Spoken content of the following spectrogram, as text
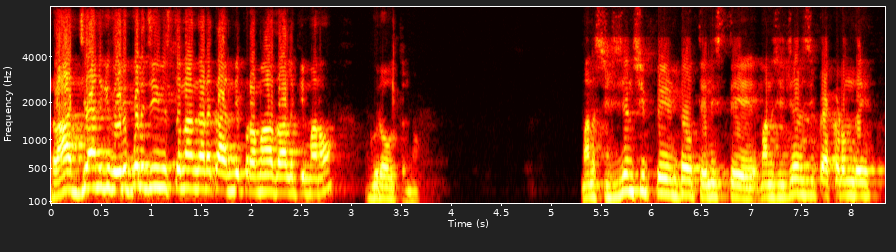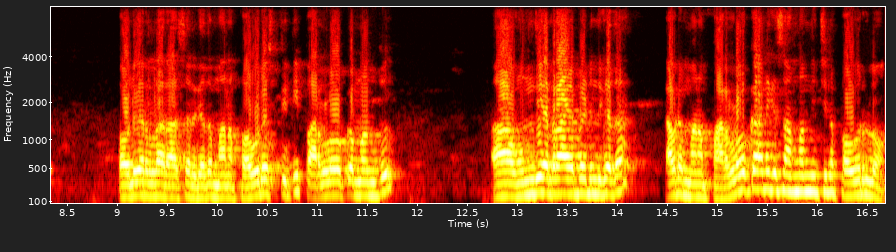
రాజ్యానికి వెలుపల జీవిస్తున్నాం కనుక అన్ని ప్రమాదాలకి మనం గురవుతున్నాం. మన సిటిజన్షిప్ ఏంటో తెలిస్తే మన సిటిజన్షిప్ ఎక్కడుంది? పౌలు గారు అలా రాశారు కదా మన పౌరస్థితి పరలోకమందు ఉంది అని రాయబడింది కదా. కాబట్టి మనం పరలోకానికి సంబంధించిన పౌరులం.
